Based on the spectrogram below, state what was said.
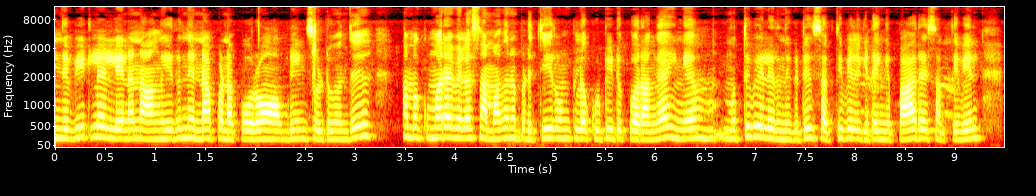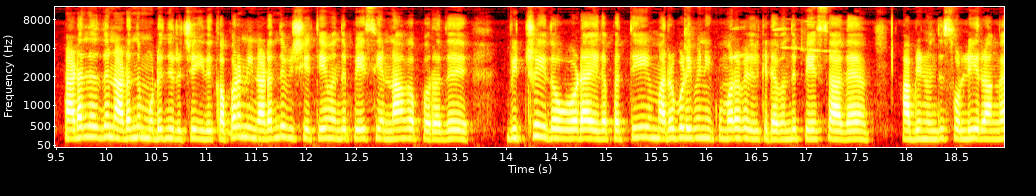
இந்த வீட்டில் இல்லைன்னா நாங்கள் இருந்து என்ன பண்ண போகிறோம் அப்படின்னு சொல்லிட்டு வந்து நம்ம குமரவேலை சமாதானப்படுத்தி ரூம்குள்ளே கூட்டிகிட்டு போகிறாங்க இங்கே முத்துவேல் இருந்துக்கிட்டு சக்திவேல் கிட்டே இங்கே பாரு சக்திவேல். நடந்தது நடந்து முடிஞ்சிருச்சு. இதுக்கப்புறம் நீ நடந்த விஷயத்தையே வந்து பேசி என்னாக போகிறது விற்று இதோட இதை பற்றி மறுபடியும் நீ குமரவேல்கிட்ட வந்து பேசாத அப்படின்னு வந்து சொல்லிடுறாங்க.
